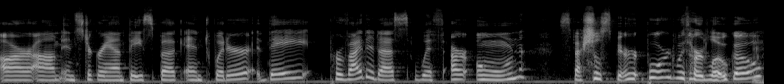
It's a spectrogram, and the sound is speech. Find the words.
our um, Instagram, Facebook, and Twitter, they provided us with our own special spirit board with our logo.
